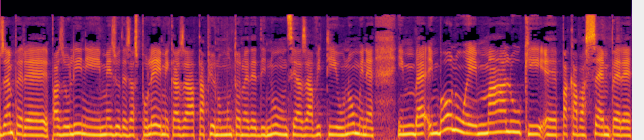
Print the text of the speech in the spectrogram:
sempre Pasolini in mezzo delle polemiche, a tapio un montone di denunzie, a viti un uomine in, be- in bonu e in malu che eh, pacava sempre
